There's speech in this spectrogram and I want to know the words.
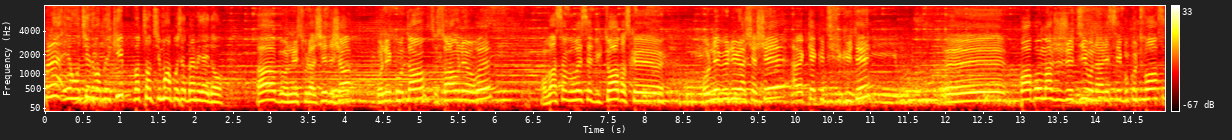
plein et entier de votre équipe. Votre sentiment après cette belle médaille d'or Ah, ben, on est soulagé déjà, on est content, ce soir on est heureux. On va savourer cette victoire parce que on est venu la chercher avec quelques difficultés. Euh, par rapport au match de jeudi, on a laissé beaucoup de force.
